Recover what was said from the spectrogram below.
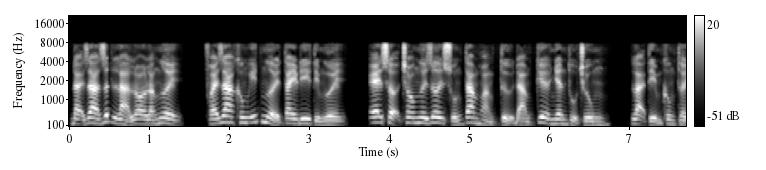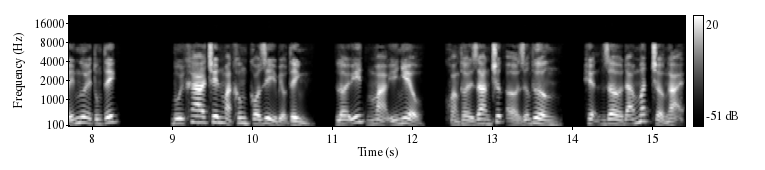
Đại gia rất là lo lắng ngươi, phái ra không ít người tay đi tìm ngươi, e sợ cho ngươi rơi xuống tam hoàng tử đám kia nhân thủ chung, lại tìm không thấy ngươi tung tích. Bùi Kha trên mặt không có gì biểu tình, lời ít mà ý nhiều, khoảng thời gian trước ở dưỡng thương, hiện giờ đã mất trở ngại,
